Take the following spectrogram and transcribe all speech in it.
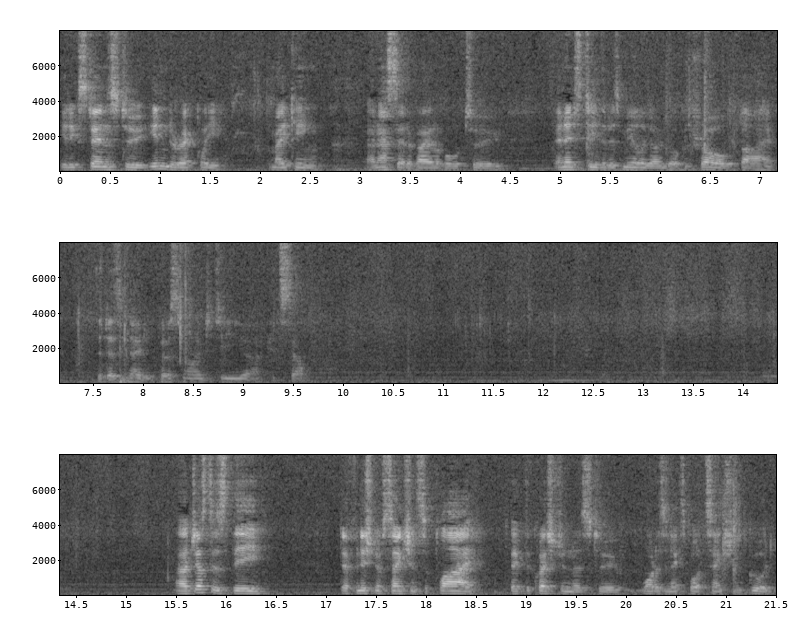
it extends to indirectly making an asset available to an entity that is merely owned or controlled by the designated person or entity uh, itself. Uh, just as the definition of sanctioned supply begs the question as to what is an export sanctioned good,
